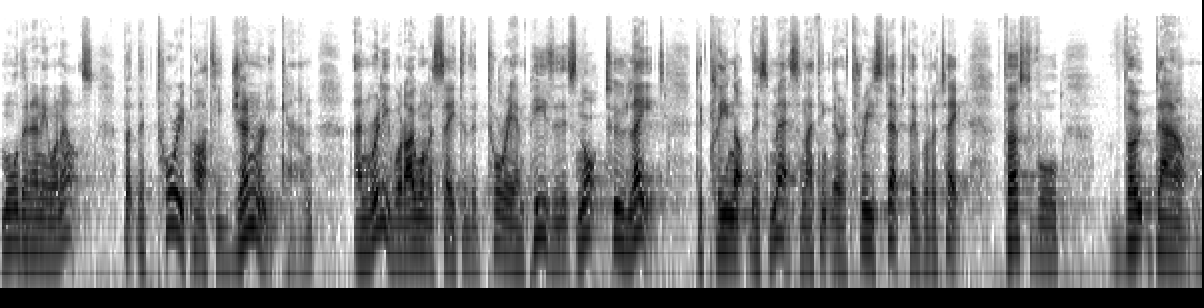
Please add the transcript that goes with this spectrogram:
more than anyone else. But the Tory party generally can. And really, what I want to say to the Tory MPs is it's not too late to clean up this mess. And I think there are three steps they've got to take. First of all, vote down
